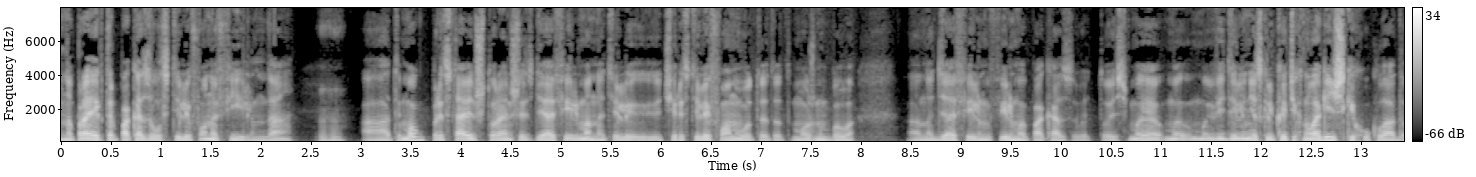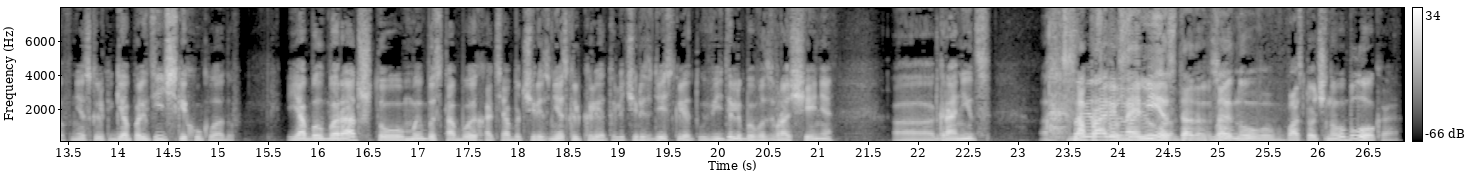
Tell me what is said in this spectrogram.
на проектор показывал с телефона фильм, да, а ты мог представить, что раньше с диафильма на теле, через телефон вот этот можно было а, на диафильм фильмы показывать. То есть мы, мы, мы видели несколько технологических укладов, несколько геополитических укладов. Я был бы рад, что мы бы с тобой хотя бы через несколько лет или через 10 лет увидели бы возвращение э, границ Советского на правильное Союза. место ну, ну, Восточного блока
